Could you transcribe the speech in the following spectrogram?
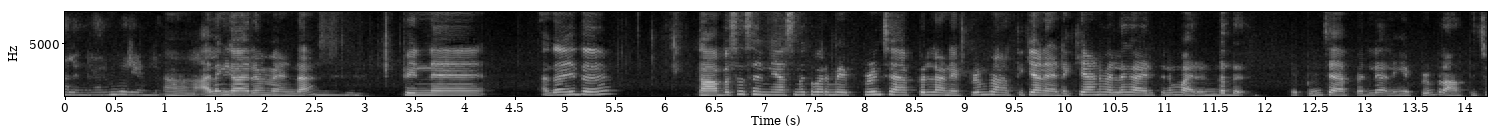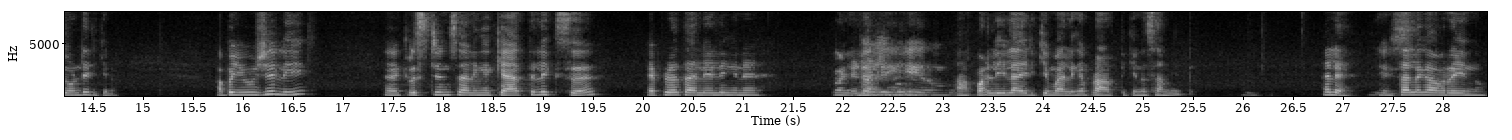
അലങ്കാരം പോലെയുണ്ട് ആ അലങ്കാരം വേണ്ട. പിന്നെ അതായത് താപസ സന്യാസം എന്നൊക്കെ പറയുമ്പോൾ എപ്പോഴും ചാപ്പലിലാണ് എപ്പോഴും പ്രാർത്ഥിക്കുകയാണ്. ഇടയ്ക്കാണ് വല്ല കാര്യത്തിനും വരേണ്ടത്. എപ്പോഴും ചാപ്പലിൽ അല്ലെങ്കിൽ എപ്പോഴും പ്രാർത്ഥിച്ചുകൊണ്ടിരിക്കണം. അപ്പോൾ യൂഷ്വലി ക്രിസ്ത്യൻസ് അല്ലെങ്കിൽ കാത്തലിക്സ് എപ്പോഴാ തലയിൽ ഇങ്ങനെ ആ പള്ളിയിലായിരിക്കും അല്ലെങ്കിൽ പ്രാർത്ഥിക്കുന്ന സമയത്ത്. അല്ലേ? തല കവർ ചെയ്യുന്നു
